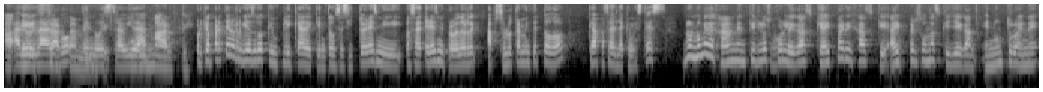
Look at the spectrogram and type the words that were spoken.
ah, a lo largo de nuestra vida. Porque aparte del riesgo que implica de que entonces si tú eres mi, o sea, eres mi proveedor de absolutamente todo, ¿qué va a pasar el día que no estés? No, no me dejarán mentir los colegas que hay parejas, que hay personas que llegan en un truene,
